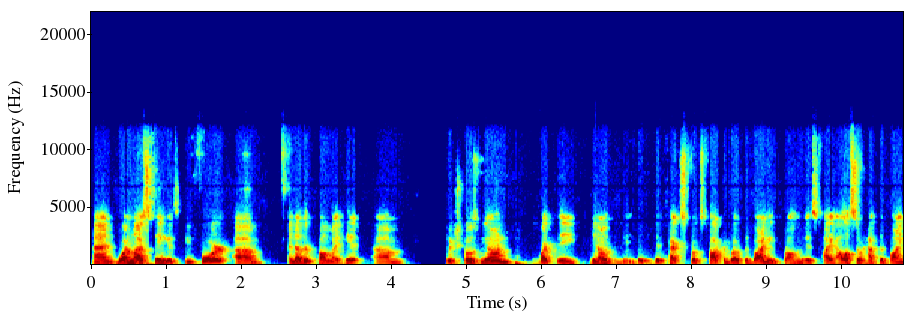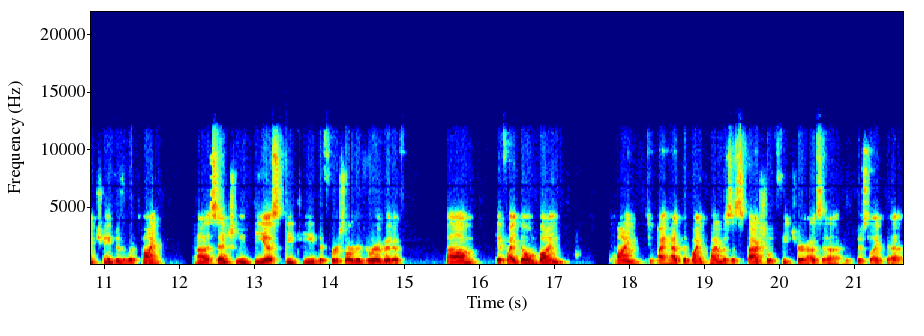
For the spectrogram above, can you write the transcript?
And one last thing is before um, another problem I hit, um, which goes beyond what the, you know, the, the, textbooks talk about the binding problem is, I also have to bind changes with time, uh, essentially ds dt, the first order derivative. Um, if I don't bind time, to- I had to bind time as a spatial feature, as a, just like a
